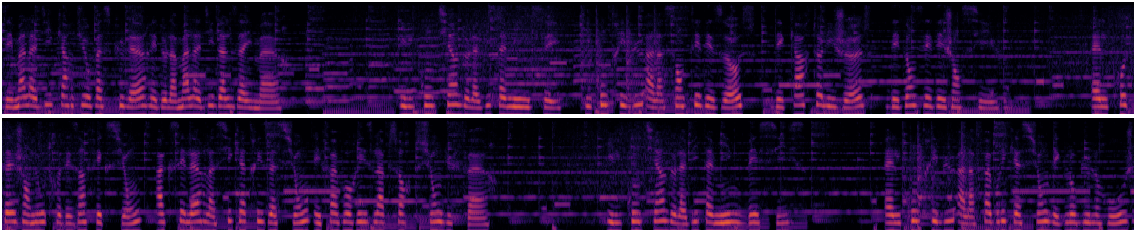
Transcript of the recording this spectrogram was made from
des maladies cardiovasculaires et de la maladie d'Alzheimer. Il contient de la vitamine C, qui contribue à la santé des os, des cartilages, des dents et des gencives. Elle protège en outre des infections, accélère la cicatrisation et favorise l'absorption du fer. Il contient de la vitamine B6. Elle contribue à la fabrication des globules rouges,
